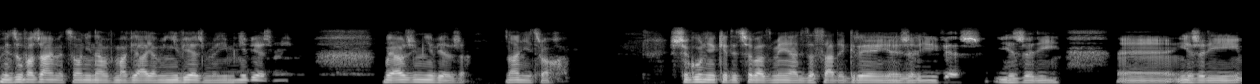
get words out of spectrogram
Więc uważajmy, co oni nam wmawiają i nie wierzmy im, nie wierzmy im. Bo ja już im nie wierzę. Ani trochę. Szczególnie kiedy trzeba zmieniać zasady gry, jeżeli wiesz, jeżeli, e, jeżeli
